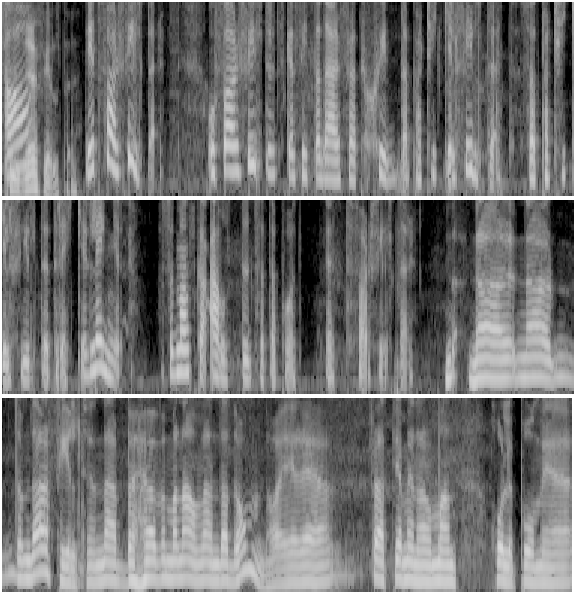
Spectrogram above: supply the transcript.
tidigare Ja. filter. Det är ett förfilter. Och förfiltret ska sitta där för att skydda partikelfiltret så att partikelfiltret räcker längre. Så att man ska alltid sätta på ett, ett förfilter. N- När, när de där filtren, när behöver man använda dem då? Är det, för att jag menar om man håller på med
